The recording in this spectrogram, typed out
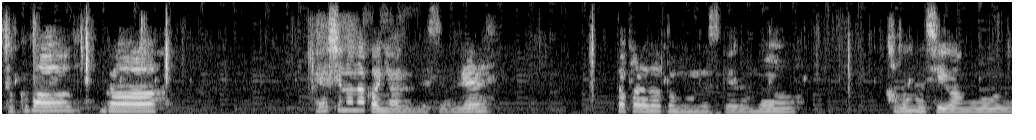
職場が林の中にあるんですよね。だからだと思うんですけれども、カメムシがもう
